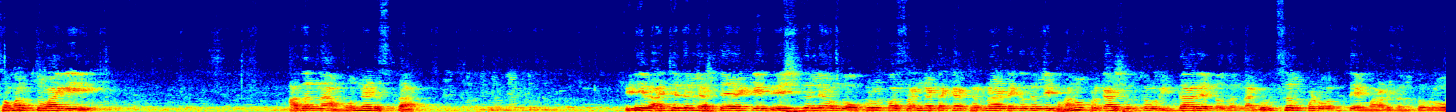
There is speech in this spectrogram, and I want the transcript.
ಸಮರ್ಥವಾಗಿ ಅದನ್ನ ಮುನ್ನಡೆಸ್ತಾ ಇಡೀ ರಾಜ್ಯದಲ್ಲಿ ಅಷ್ಟೇ, ಯಾಕೆ ದೇಶದಲ್ಲೇ ಒಂದು ಅಪರೂಪ ಸಂಘಟಕ ಕರ್ನಾಟಕದಲ್ಲಿ ಭಾನುಪ್ರಕಾಶ್ ಅಂತವರು ಇದ್ದಾರೆ ಅನ್ನೋದನ್ನ ಗುರುತಿಸಲ್ಪಡುವಂತೆ ಮಾಡಿದಂಥವರು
